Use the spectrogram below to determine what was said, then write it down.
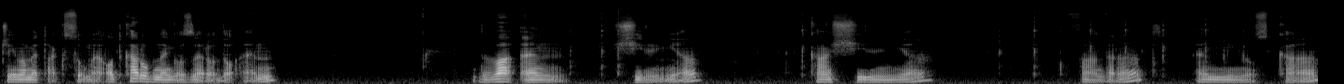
czyli mamy tak sumę od k równego 0 do n, 2n silnia, k silnia, kwadrat, n minus k,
